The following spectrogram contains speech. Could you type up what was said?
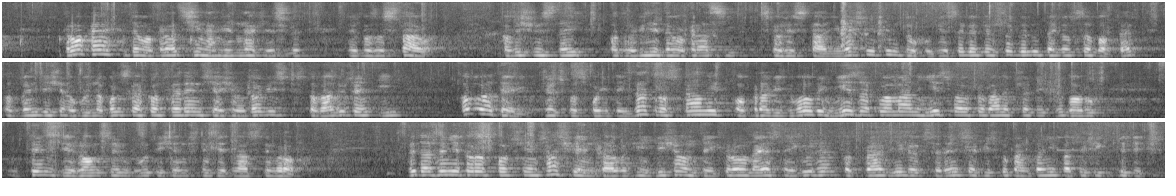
trochę demokracji nam jednak jeszcze pozostało. Abyśmy z tej odrobiny demokracji skorzystali. Właśnie w tym duchu 21 lutego w sobotę odbędzie się ogólnopolska konferencja środowisk, stowarzyszeń i obywateli Rzeczpospolitej zatroskanych o prawidłowy, niezakłamany, niesfałszowany przebieg wyborów w tym bieżącym 2015 roku. Wydarzenie to rozpocznie msza święta o godzinie 10, którą na Jasnej Górze odprawi Jego Ekscelencja biskup Antoni Pacyfik Dzydycz.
